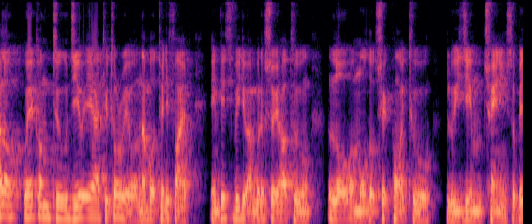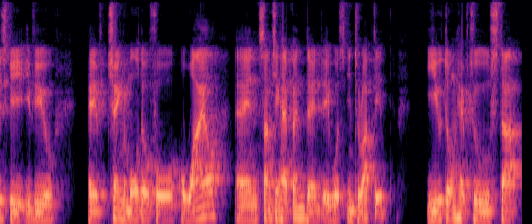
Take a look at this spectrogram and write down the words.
Hello, welcome to GeoAI tutorial number 25. In this video, I'm going to show you how to load a model checkpoint to resume training. So basically, if you have trained the model for a while and something happened that it was interrupted, you don't have to start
